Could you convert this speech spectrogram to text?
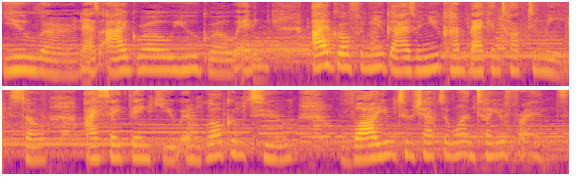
you learn. As I grow, you grow. And I grow from you guys when you come back and talk to me. So I say thank you and welcome to Volume 2, Chapter 1. Tell your friends.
